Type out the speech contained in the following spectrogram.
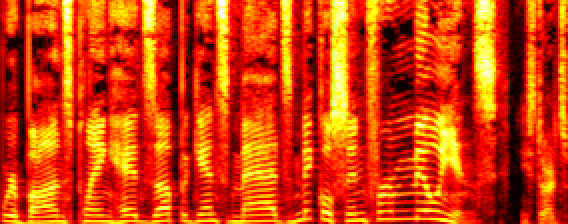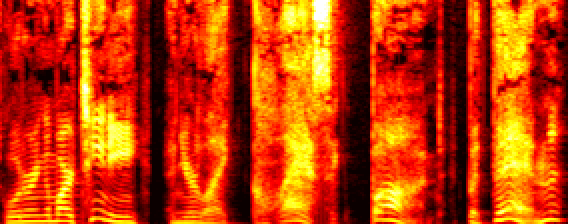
Where Bond's playing heads up against Mads Mikkelsen for millions. He starts ordering a martini, and you're like, classic Bond. But then.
